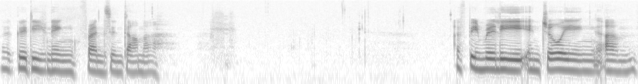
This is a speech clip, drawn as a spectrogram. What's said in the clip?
So, good evening, friends in Dharma. I've been really enjoying um,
